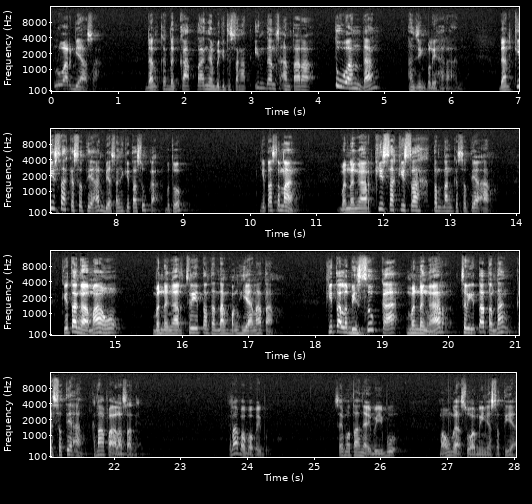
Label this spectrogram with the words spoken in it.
luar biasa dan kedekatan yang begitu sangat intens antara tuan dan anjing peliharaannya. Dan kisah kesetiaan biasanya kita suka, betul? Kita senang mendengar kisah-kisah tentang kesetiaan. Kita nggak mau mendengar cerita tentang pengkhianatan. Kita lebih suka mendengar cerita tentang kesetiaan. Kenapa alasannya? Kenapa Bapak Ibu? Saya mau tanya ibu-ibu, mau nggak suaminya setia?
